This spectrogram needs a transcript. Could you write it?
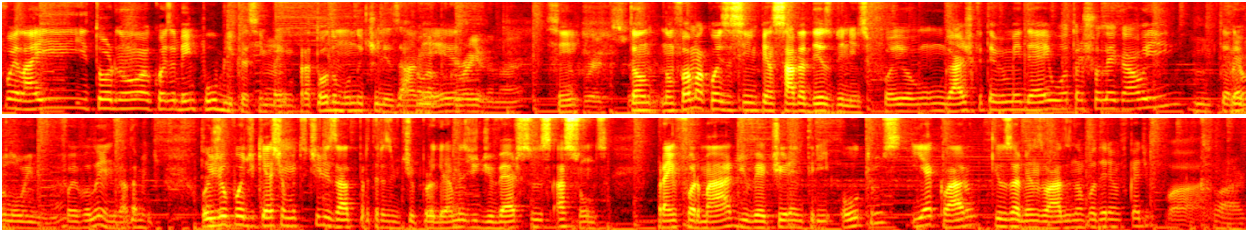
foi lá e, e tornou a coisa bem pública assim, Hum. para todo mundo utilizar Foi mesmo. upgrade, não é? Sim. Upgrade Então não foi uma coisa assim pensada desde o início, foi um gajo que teve uma ideia e o outro achou legal e Hum, Foi entendeu? evoluindo, não é? Foi evoluindo, exatamente. Hoje o podcast é muito utilizado para transmitir programas de diversos assuntos, para informar, divertir entre outros, e é claro que os abençoados não poderiam ficar de fora. Claro.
